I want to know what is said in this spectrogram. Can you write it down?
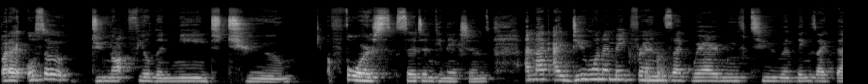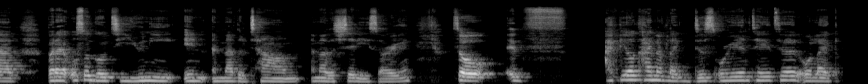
But I also do not feel the need to force certain connections. And like I do want to make friends like where I moved to and things like that. But I also go to uni in another town, another city, sorry. So it's I feel kind of like disorientated or like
